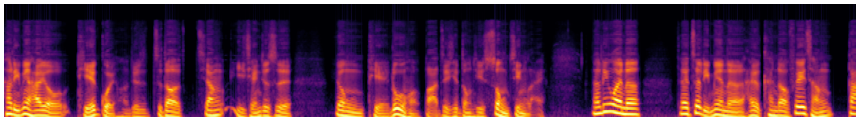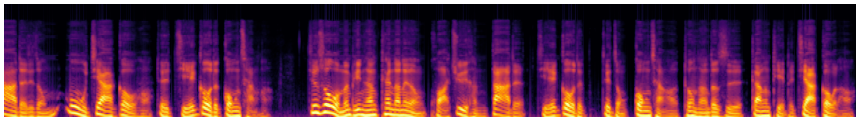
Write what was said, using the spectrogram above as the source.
它里面还有铁轨哈，就是知道将以前就是用铁路哈把这些东西送进来。那另外呢？在这里面呢，还有看到非常大的这种木架构哈的结构的工厂哈，就是说我们平常看到那种跨距很大的结构的这种工厂哈，通常都是钢铁的架构了哈。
